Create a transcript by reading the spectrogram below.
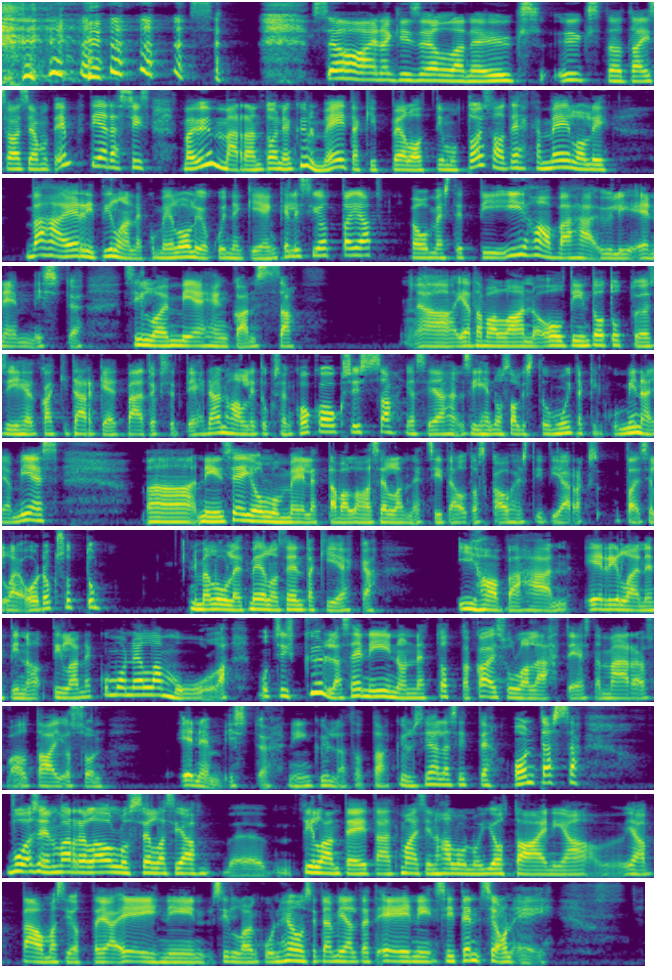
se, on ainakin sellainen yksi, yksi tota iso asia, mutta en tiedä siis, mä ymmärrän ton ja kyllä meitäkin pelotti, mutta toisaalta ehkä meillä oli – vähän eri tilanne, kun meillä oli jo kuitenkin enkelisijoittajat. Me omistettiin ihan vähän yli enemmistö silloin miehen kanssa. Ja tavallaan oltiin totuttu jo siihen, että kaikki tärkeät päätökset tehdään hallituksen kokouksissa ja siihen osallistuu muitakin kuin minä ja mies. Niin se ei ollut meille tavallaan sellainen, että siitä oltaisiin kauheasti vieraksi tai sellainen odoksuttu. Niin mä luulen, että meillä on sen takia ehkä – ihan vähän erilainen tina, tilanne kuin monella muulla. Mutta siis kyllä se niin on, että totta kai sulla lähtee sitä määräysvaltaa, jos on enemmistö, niin kyllä, tota, kyllä siellä sitten on tässä vuosien varrella ollut sellaisia ö, tilanteita, että mä olisin halunnut jotain ja, ja pääomasijoittaja ei, niin silloin kun he on sitä mieltä, että ei, niin sitten se on ei.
